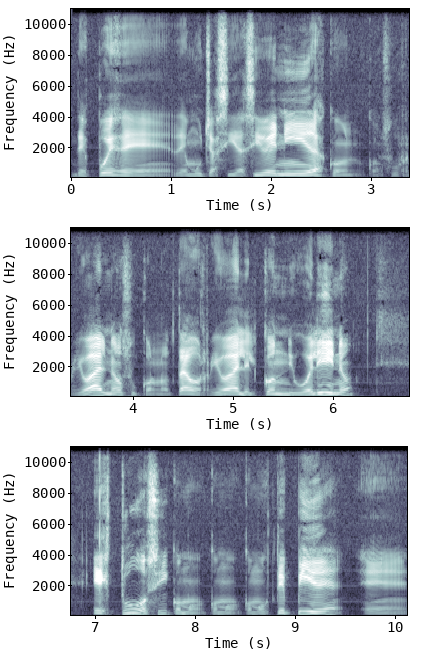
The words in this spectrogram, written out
después de, muchas idas y venidas con, su rival, ¿no? su connotado rival, el conde Ugolino, estuvo, sí, como, como, como usted pide, eh,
